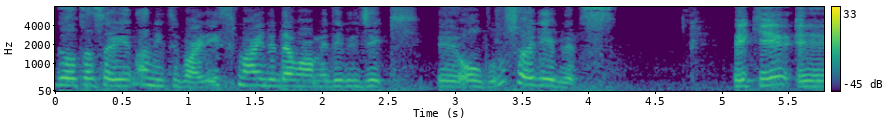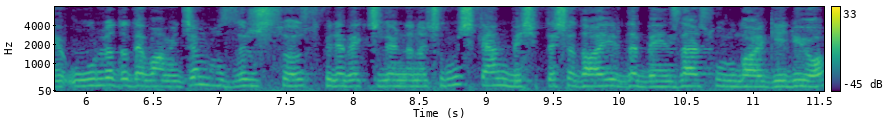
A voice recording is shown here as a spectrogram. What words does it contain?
Galatasaray'ın an itibariyle İsmail'le devam edebilecek e, olduğunu söyleyebiliriz. Peki e, Uğur'la da devam edeceğim. Hazır söz file bekçilerinden açılmışken Beşiktaş'a dair de benzer sorular geliyor.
